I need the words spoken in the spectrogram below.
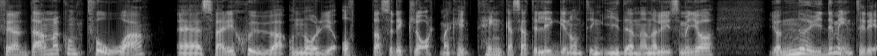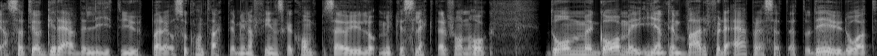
För Danmark kom tvåa Eh, Sverige sjua och Norge åtta, så det är klart, man kan ju tänka sig att det ligger någonting i den analysen, men jag, jag nöjde mig inte i det, så att jag grävde lite djupare och så kontaktade jag mina finska kompisar, jag har ju mycket släkt därifrån och de gav mig egentligen varför det är på det här sättet. Och det är ju då att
